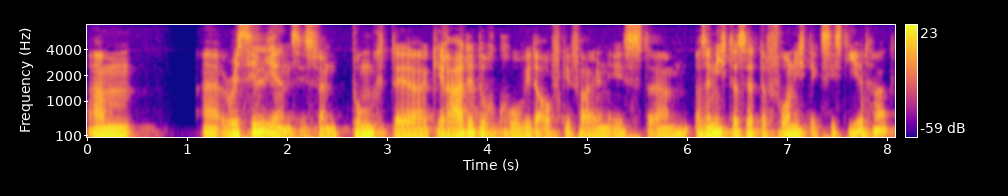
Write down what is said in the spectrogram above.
Ähm, Resilience ist so ein Punkt, der gerade durch Covid aufgefallen ist. Ähm, also nicht, dass er davor nicht existiert hat,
